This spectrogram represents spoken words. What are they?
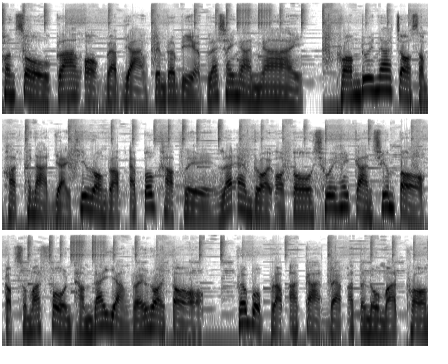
คอนโซลกลางออกแบบอย่างเป็นระเบียบและใช้งานง่าย พร้อมด้วยหน้าจอสัมผัสขนาดใหญ่ที่รองรับ Apple CarPlay และ Android Auto ช่วยให้การเชื่อมต่อกับสมาร์ทโฟนทำได้อย่างไร้รอยต่อ ระบบปรับอากาศแบบอัตโนมัติพร้อม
